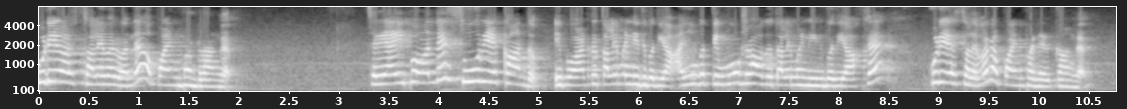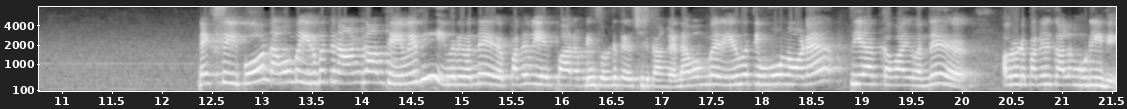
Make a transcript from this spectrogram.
குடியரசுத் தலைவர் வந்து அப்பாயிண்ட் பண்றாங்க. சரியா? இப்போ வந்து சூரியகாந்த் இப்போ அடுத்த தலைமை நீதிபதியா? ஐம்பத்தி மூன்றாவது தலைமை நீதிபதியாக குடியரசுத் தலைவர் அப்பாயிண்ட் பண்ணியிருக்காங்க நெக்ஸ்ட் இப்போ நவம்பர் இருபத்தி நான்காம் தேதி இவர் வந்து பதவி ஏற்பார் அப்படின்னு சொல்லிட்டு தெரிவிச்சிருக்காங்க. நவம்பர் இருபத்தி மூணோட பிஆர் கவாய் வந்து அவரோட பதவிக்காலம் முடியுது.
